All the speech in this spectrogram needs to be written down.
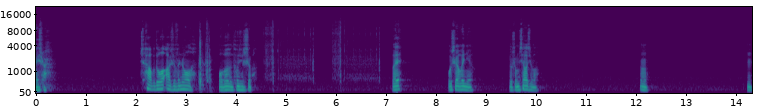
没事，差不多二十分钟了，我问问通讯室吧。喂。我是杨威宁，有什么消息吗？嗯，嗯，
